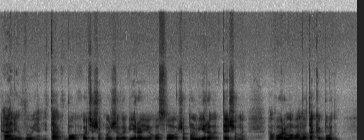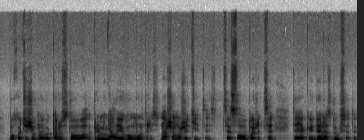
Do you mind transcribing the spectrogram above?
Алілуя! І так, Бог хоче, щоб ми жили вірою в Його Слово, щоб ми вірили в те, що ми говоримо, воно так і буде. Бог хоче, щоб ми використовували, приміняли Його мудрість в нашому житті. Це, це Слово Боже, це те, як веде нас Дух Святий.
